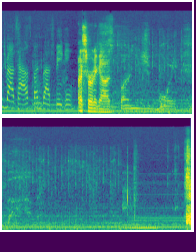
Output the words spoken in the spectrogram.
SpongeBob's house. SpongeBob speaking. I swear to God. Sponge boy. I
